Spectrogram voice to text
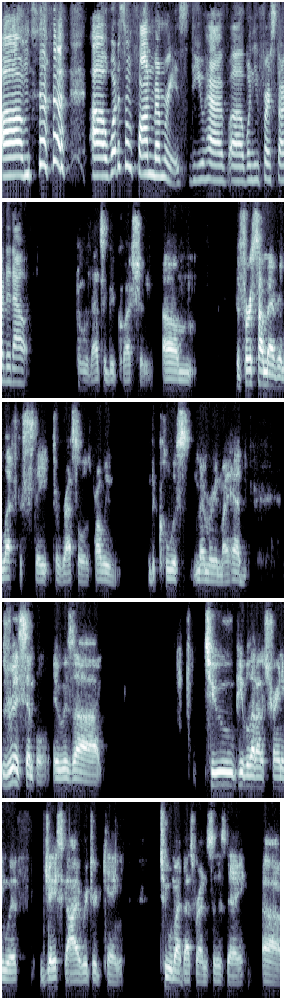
Um uh what are some fond memories do you have uh when you first started out? Oh, that's a good question. Um the first time I ever left the state to wrestle was probably the coolest memory in my head. It was really simple. It was uh, two people that I was training with, Jay Sky, Richard King, two of my best friends to this day. Uh,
